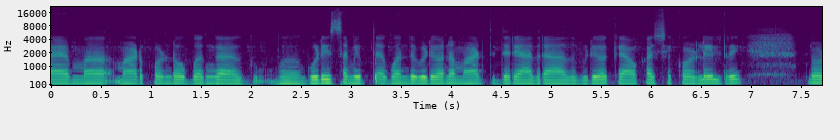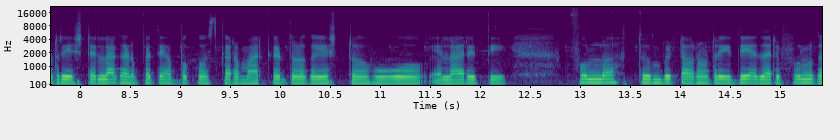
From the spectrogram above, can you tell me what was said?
ಟೈಮ್ ಮಾಡಿಕೊಂಡು ಬಂಗ ಗುಡಿ ಸಮೀಪದಾಗ ಬಂದು ವಿಡಿಯೋನ ಮಾಡ್ತಿದ್ದೆ ರೀ. ಆದ್ರೆ ಅದು ವಿಡಿಯೋಕ್ಕೆ ಅವಕಾಶ ಕೊಡಲಿಲ್ಲ ರೀ. ನೋಡಿರಿ ಎಷ್ಟೆಲ್ಲ ಗಣಪತಿ ಹಬ್ಬಕ್ಕೋಸ್ಕರ ಮಾರ್ಕೆಟ್ದೊಳಗೆ ಎಷ್ಟು ಹೂವು ಎಲ್ಲ ರೀತಿ ಫುಲ್ ತುಂಬಿಟ್ಟವು ನೋಡ್ರಿ. ಇದೇ ಅದ ರೀ. ಫುಲ್ ಗ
